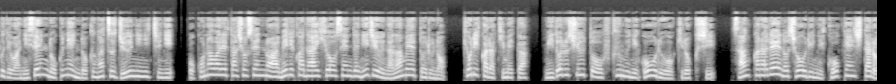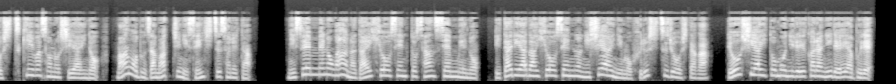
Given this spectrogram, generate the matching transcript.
プでは2006年6月12日に行われた初戦のアメリカ代表戦で27メートルの距離から決めたミドルシュートを含むにゴールを記録し、3から0の勝利に貢献したロシツキーはその試合のマンオブザマッチに選出された。2戦目のガーナ代表戦と3戦目のイタリア代表戦の2試合にもフル出場したが、両試合ともに0から2で敗れ、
